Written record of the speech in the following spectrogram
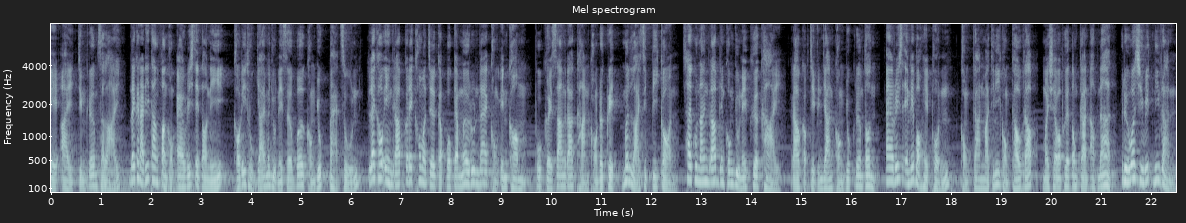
AI จึงเริ่มสลาย ในขณะที่ทางฝั่งของแอริสในตอนนี้ เขาได้ถูกย้ายมาอยู่ในเซิร์ฟเวอร์ของยุค 80 และเขาเองรับก็ได้เข้ามาเจอกับโปรแกรมเมอร์รุ่นแรกของ Encom ผู้เคยสร้างรากฐานของเดอะกริดเมื่อหลายสิบปีก่อน ชายคนนั้นครับยังคงอยู่ในเครือข่าย ราวกับจิตวิญญาณของยุคเริ่มต้น แอริสเองได้บอกเหตุผลของการมาที่นี่ของเขาครับ ไม่ใช่ว่าเพื่อต้องการอำนาจ หรือว่าชีวิตนิรันดร์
